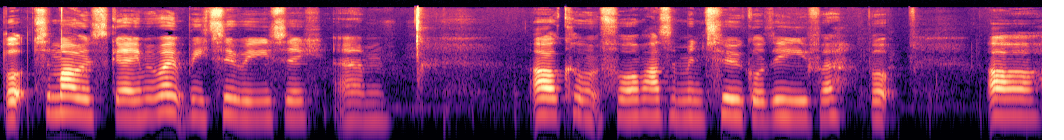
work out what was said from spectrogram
But tomorrow's game it won't be too easy. Um, our current form hasn't been too good either, but our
